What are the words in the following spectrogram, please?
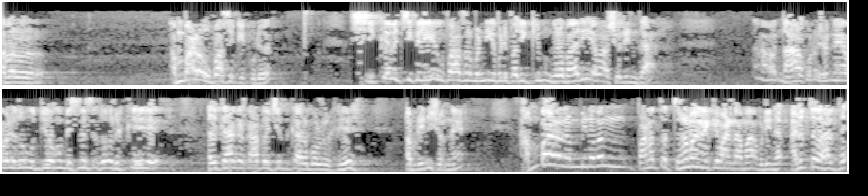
அவர் அம்பாளை உபாசிக்கக்கூடியவர். சிக்க வச்சுக்கலையே உபாசனை பண்ணி எப்படி பதிக்குங்கிற மாதிரி அவ சொல்லியிருந்தா. நான் கூட சொன்னேன் அவர் ஏதோ உத்தியோகம் பிசினஸ் ஏதோ இருக்கு அதுக்காக காப்பு வச்சிருக்காரு போல் இருக்கு அப்படின்னு சொன்னேன். அம்பாளை நம்பினவன் பணத்தை திரும்ப நினைக்க வேண்டாமா அப்படின்னு அடுத்த வார்த்தை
